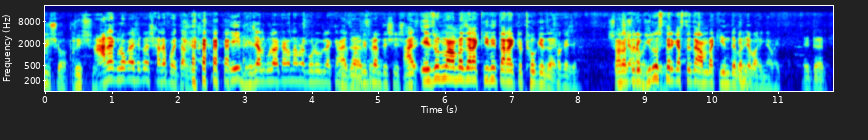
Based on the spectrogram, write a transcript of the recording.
দুইশো। আরেক লোক আসে করে সাড়ে পঁয়তাল্লিশ। এই ভেজালগুলার কারণে আমরা গরুগুলা আচ্ছা, আচ্ছা। বিভ্রান্তি সৃষ্টি আর এই জন্য আমরা যারা কিনি তারা একটু ঠকে যায়। ঠকে যায়। সরাসরি গৃহস্থের কাছ থেকে আমরা কিনতে পারি না। ভাই। এটা আর কি।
